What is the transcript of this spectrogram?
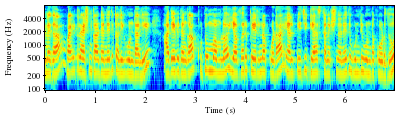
అనగా వైట్ రేషన్ కార్డు అనేది కలిగి ఉండాలి. అదేవిధంగా కుటుంబంలో ఎవరి పేరున కూడా ఎల్పిజి గ్యాస్ కనెక్షన్ అనేది ఉండి ఉండకూడదు.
